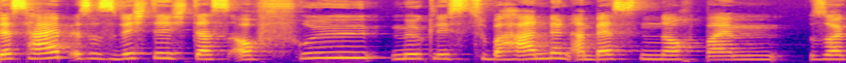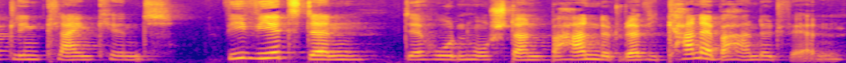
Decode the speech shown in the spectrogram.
Deshalb ist es wichtig, das auch früh möglichst zu behandeln, am besten noch beim Säugling Kleinkind. Wie wird denn der Hodenhochstand behandelt oder wie kann er behandelt werden?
